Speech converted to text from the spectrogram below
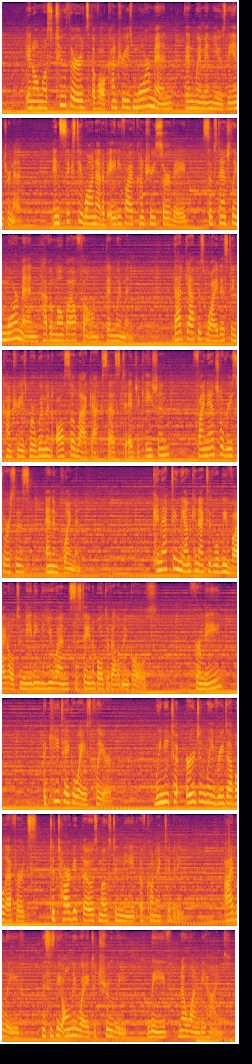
In almost two-thirds of all countries, more men than women use the internet. In 61 out of 85 countries surveyed, substantially more men have a mobile phone than women. That gap is widest in countries where women also lack access to education, financial resources, and employment. Connecting the unconnected will be vital to meeting the UN Sustainable Development Goals. For me, the key takeaway is clear. We need to urgently redouble efforts to target those most in need of connectivity. I believe this is the only way to truly leave no one behind.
